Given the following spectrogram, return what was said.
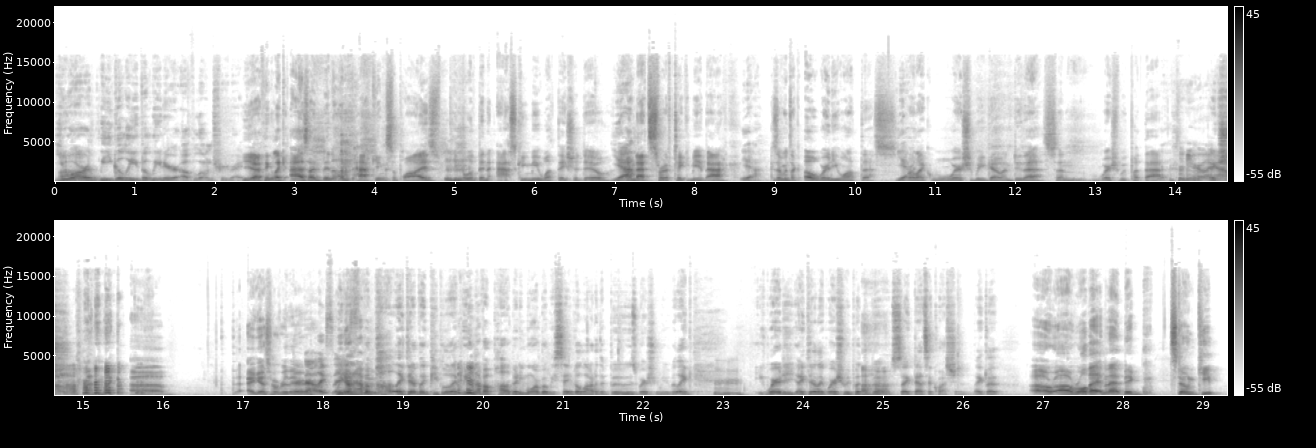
You Uh-huh. are legally the leader of Lone Tree right Yeah, I think like as I've been unpacking supplies, people have been asking me what they should do. Mm-hmm. Yeah. And that's sort of taken me aback. Yeah. Because everyone's like, oh, where do you want this? Yeah. Or like, well, where should we go and do this? And where should we put that? You're like, Like, I don't know. I'm like, uh, I guess over there. that looks We don't have a pub. Like they're like people are like we don't have a pub anymore, but we saved a lot of the booze. Where should we? Like, Mm-hmm. where do you, like they're like where should we put the Uh-huh. booze? Like that's a question. Like that. Uh, uh, roll that into that big stone keep.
